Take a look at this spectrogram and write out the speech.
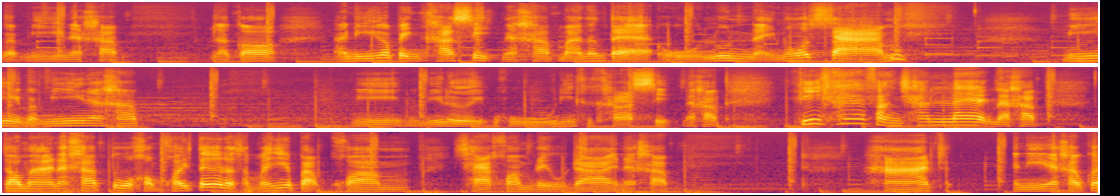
แบบนี้นะครับ แล้วก็อันนี้ก็เป็นคลาสสิกนะครับ มาตั้งแต่โอ้รุ่นไหนโน้ต3นี่แบบนี้นะครับนี่แบบนี้เลยโอ้โหนี่คือคลาสสิกนะครับที่แค่ฟังก์ชันแรกนะครับ ต่อมานะครับ ตัวของพอยเตอร์เราสามารถที่จะปรับความช้าความเร็วได้นะครับ Hard อันนี้นะครับก็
